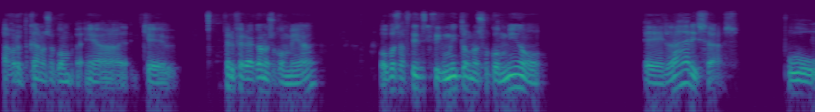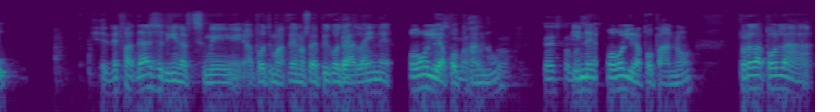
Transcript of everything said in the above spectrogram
αγροτικά νοσοκομεία και περιφερειακά νοσοκομεία, όπως αυτή τη στιγμή το νοσοκομείο ε, Λάρισας, που ε, δεν φαντάζεσαι τι γίνεται αυτή τη στιγμή από ό,τι μαθαίνω στα επίγοντα, αλλά είναι όλοι από πάνω. Είναι όλοι από πάνω. Πρώτα απ' όλα,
